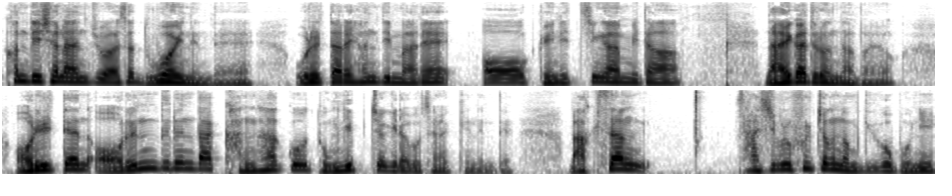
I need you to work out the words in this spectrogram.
컨디션 안 좋아서 누워 있는데 오늘따라 현디말에 어 괜히 찡합니다. 나이가 들었나 봐요. 어릴 땐 어른들은 다 강하고 독립적이라고 생각했는데 막상 40을 훌쩍 넘기고 보니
